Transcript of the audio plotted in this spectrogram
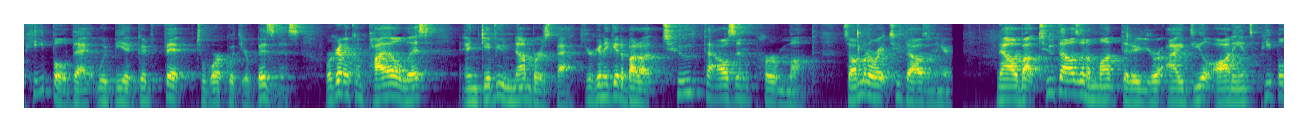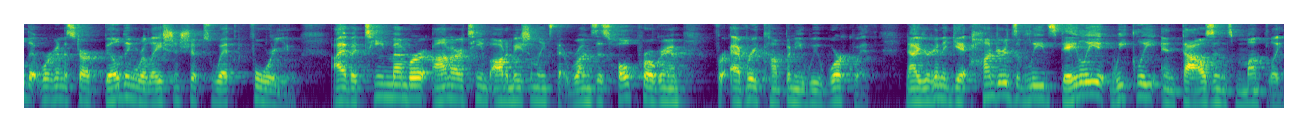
people that would be a good fit to work with your business. We're going to compile a list and give you numbers back. You're going to get about a 2000 per month. So I'm going to write 2000 here. Now, about 2000 a month that are your ideal audience, people that we're going to start building relationships with for you. I have a team member on our team Automation Links that runs this whole program for every company we work with. Now you're going to get hundreds of leads daily, weekly, and thousands monthly.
